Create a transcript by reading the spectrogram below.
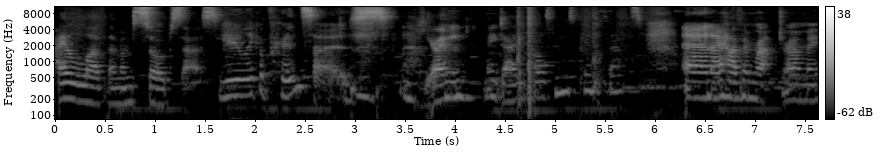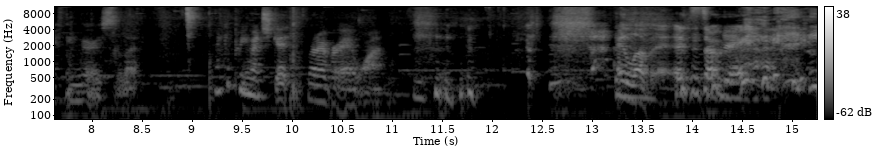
I love them. I'm so obsessed. You're like a princess. Thank you. I mean, my daddy calls me his princess, and I have him wrapped around my fingers so that I can pretty much get whatever I want. I love it. It's so great. yeah.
